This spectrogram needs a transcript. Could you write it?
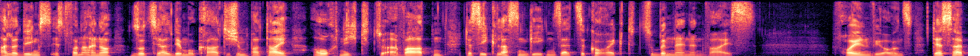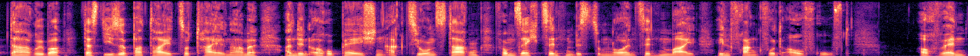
Allerdings ist von einer sozialdemokratischen Partei auch nicht zu erwarten, dass sie Klassengegensätze korrekt zu benennen weiß. Freuen wir uns deshalb darüber, dass diese Partei zur Teilnahme an den Europäischen Aktionstagen vom 16. bis zum 19. Mai in Frankfurt aufruft, auch wenn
